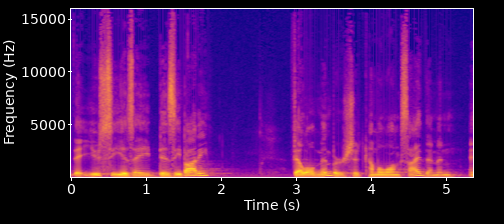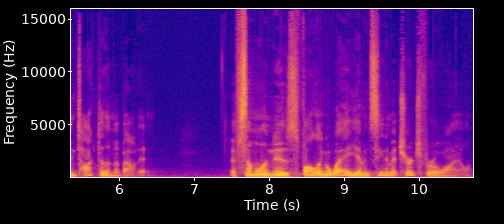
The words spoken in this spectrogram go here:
that you see as a busybody, fellow members should come alongside them and, and talk to them about it. If someone is falling away, you haven't seen them at church for a while,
